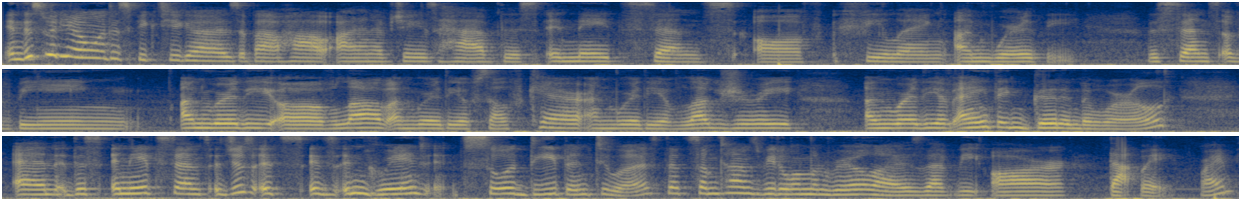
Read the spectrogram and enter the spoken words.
In this video, I want to speak to you guys about how INFJs have this innate sense of feeling unworthy, the sense of being unworthy of love, unworthy of self care, unworthy of luxury, unworthy of anything good in the world. And this innate sense, it just it's it's ingrained so deep into us that sometimes we don't even realize that we are that way, right?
